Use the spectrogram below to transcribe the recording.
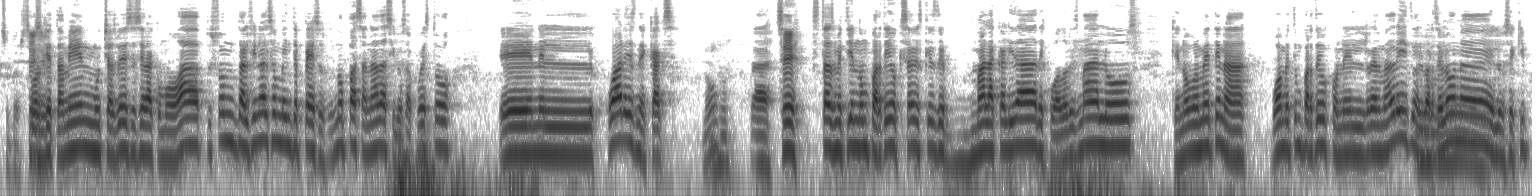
Súper. Sí, Porque sí. también muchas veces era como, ah, pues son, al final son 20 pesos, pues no pasa nada si los apuesto en el Juárez Necaxa, ¿no? Ujú. O sea, Sí, estás metiendo un partido que sabes que es de mala calidad, de jugadores malos, que no prometen a, voy a meter un partido con el Real Madrid, con el Mm. Barcelona, los equipos,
